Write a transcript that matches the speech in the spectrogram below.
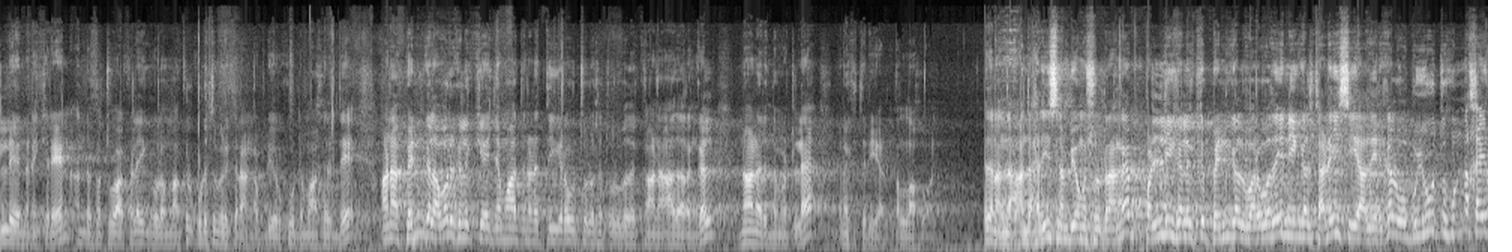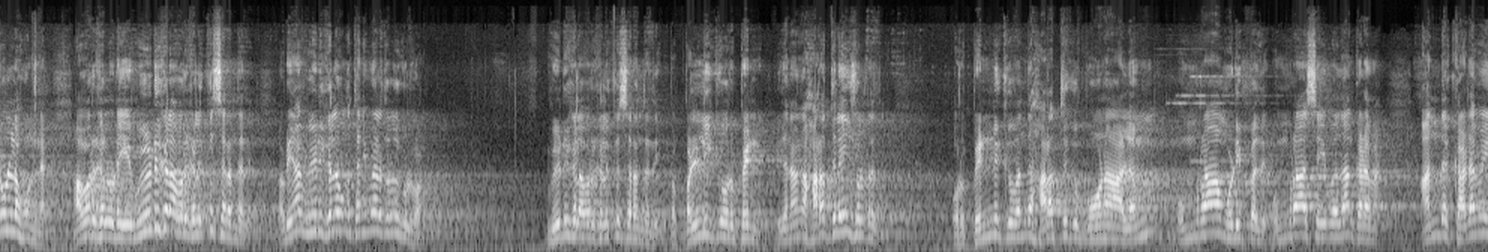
இல்லைன்னு நினைக்கிறேன். அந்த ஃபத்துவாக்களை இங்கே உள்ள மக்கள் கொடுத்தும் இருக்கிறாங்க. அப்படி ஒரு கூட்டமாக இருந்து. ஆனால் பெண்கள் அவர்களுக்கே ஜமாத் நடத்தி இரவு தொழுக தொழுவதற்கான ஆதாரங்கள் நான் இருந்த மட்டில் எனக்கு தெரியாது அல்லாஹு ஆலம் அந்த அந்த ஹதீஸ் நம்பியவங்க சொல்கிறாங்க பள்ளிகளுக்கு பெண்கள் வருவதை நீங்கள் தடை செய்யாதீர்கள். ஒபுயூத்து ஹுன்ன கைருள்ள ஹுன்ன அவர்களுடைய வீடுகள் அவர்களுக்கு சிறந்தது. அப்படின்னா வீடுகளை அவங்க தனிமையாக தொழில் கொள்வாங்க. வீடுகள் அவர்களுக்கு சிறந்தது. இப்போ பள்ளிக்கு ஒரு பெண் இதை நாங்கள் ஹரத்திலையும் சொல்கிறது ஒரு பெண்ணுக்கு வந்து ஹரத்துக்கு போனாலும் உம்ரா முடிப்பது உம்ரா செய்வது தான் கடமை. அந்த கடமை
